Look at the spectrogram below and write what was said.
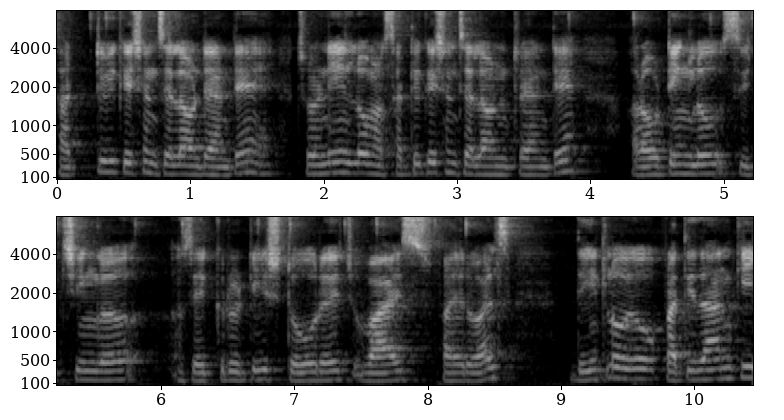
సర్టిఫికేషన్స్ ఎలా ఉంటాయంటే చూడండి ఇందులో మన సర్టిఫికేషన్స్ ఎలా ఉంటాయంటే రౌటింగ్లు switching security storage voice firewalls దీంట్లో ప్రతిదానికి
